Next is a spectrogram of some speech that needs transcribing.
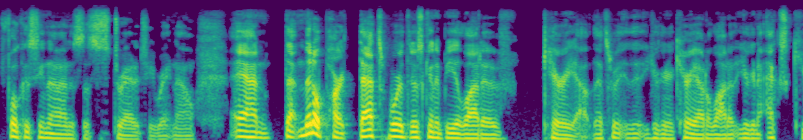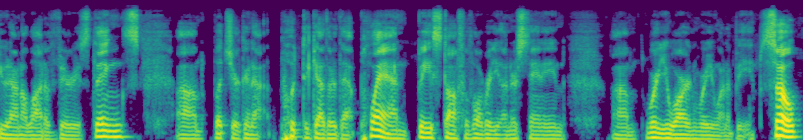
focusing on is a strategy right now. And that middle part, that's where there's going to be a lot of carry out. That's what you're going to carry out a lot of, you're going to execute on a lot of various things, um, but you're going to put together that plan based off of already understanding um, where you are and where you want to be. So,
